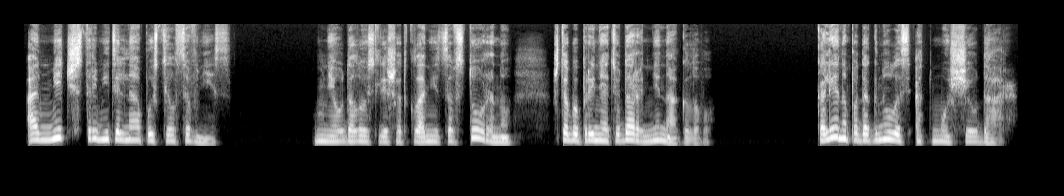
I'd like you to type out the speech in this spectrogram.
а меч стремительно опустился вниз. Мне удалось лишь отклониться в сторону, чтобы принять удар не на голову. Колено подогнулось от мощи удара.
